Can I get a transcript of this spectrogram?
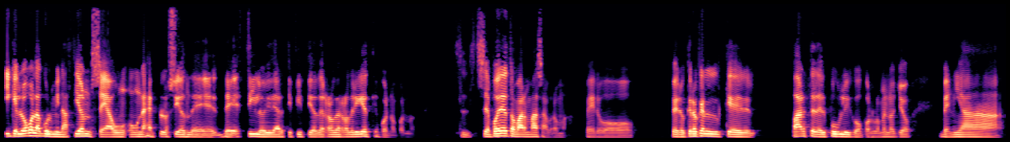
Y que luego la culminación sea una explosión de, estilo y de artificio de Robert Rodríguez, que bueno, pues no. Se puede tomar más a broma, pero, pero creo que, el, que parte del público, por lo menos yo, venía,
